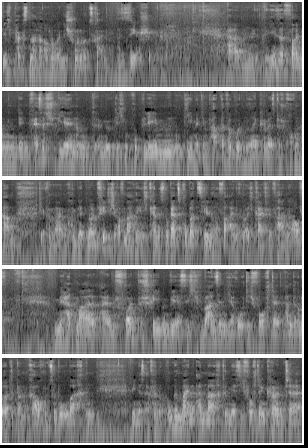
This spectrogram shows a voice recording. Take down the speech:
Ich packe es nachher auch noch in die Shownotes rein. Sehr schön. Ähm, jenseits von den Fesselspielen und möglichen Problemen, die mit dem Partner verbunden sein können, wir es besprochen haben, die einfach mal einen komplett neuen Fetisch aufmachen. Ich kann das nur ganz grob erzählen, hoffe, einer von euch greift den Faden auf. Mir hat mal ein Freund beschrieben, wie er sich wahnsinnig erotisch vorstellt, andere Leute beim Rauchen zu beobachten, wie ihn das einfach nur ungemein anmacht und wie er sich vorstellen könnte,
